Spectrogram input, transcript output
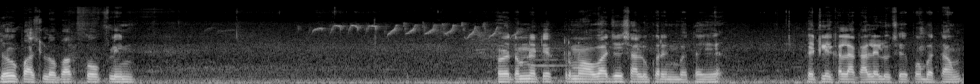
જો પાછલો ભાગ કોફલિન હવે તમને ટ્રેક્ટરનો અવાજ ચાલુ કરીને બતાવીએ. કેટલી કલાક હાલેલું છે એ પણ બતાવું.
